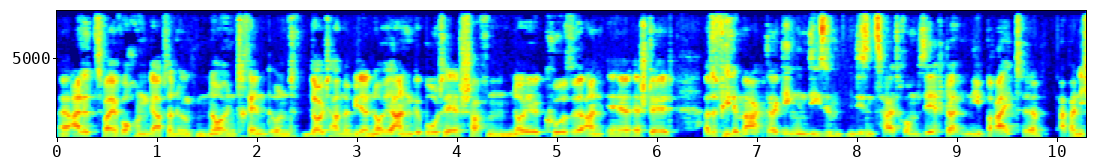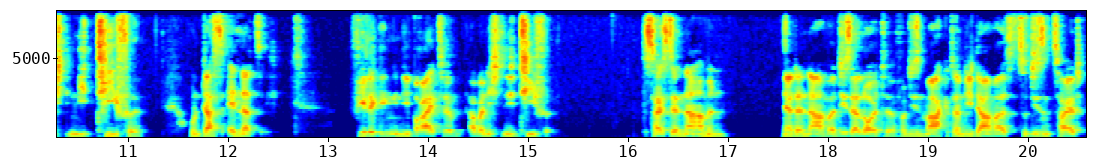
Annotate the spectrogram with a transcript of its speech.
äh, alle zwei Wochen gab es dann irgendeinen neuen Trend und Leute haben dann wieder neue Angebote erschaffen, neue Kurse an, äh, erstellt. Also viele Marketer gingen in diesem, in diesem Zeitraum sehr stark in die Breite, aber nicht in die Tiefe. Und das ändert sich. Viele gingen in die Breite, aber nicht in die Tiefe. Das heißt, der Namen, ja, der Name dieser Leute, von diesen Marketern, die damals zu diesem Zeit,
